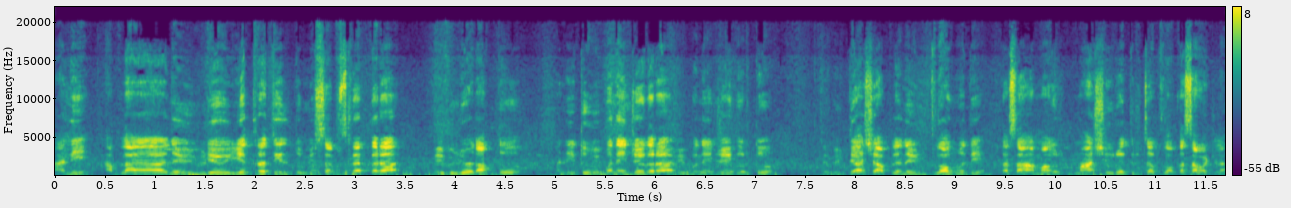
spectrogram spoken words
आणि आपला नवीन व्हिडिओ येत राहतील तुम्ही सबस्क्राईब करा. मी व्हिडिओ टाकतो. आणि तुम्ही पण एन्जॉय करा. मी पण एन्जॉय करतो. तर भेटूया अशा आपल्या नवीन ब्लॉगमध्ये कसा हा महाशिवरात्रीचा ब्लॉग कसा वाटला?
